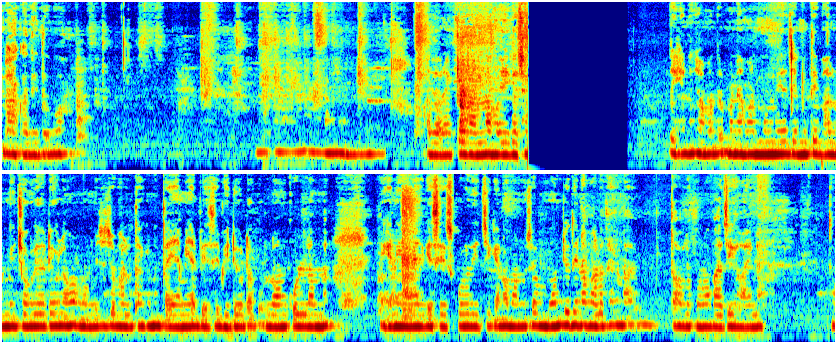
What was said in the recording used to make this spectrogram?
ঢাকা দিয়ে দেবো। আর অনেকটা রান্না হয়ে গেছে। এখানে যে আমাদের মানে আমার মন মেজাজ এমনিতেই ভালো নেই, ঝগড়াঝাটি হলে আমার মন মেজাজও ভালো থাকে না, তাই আমি আর বেশি ভিডিওটা লং করলাম না। এখানেই আমি আজকে শেষ করে দিচ্ছি, কেন মানুষের মন যদি না ভালো থাকে না, তাহলে কোনো কাজই হয় না। তো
